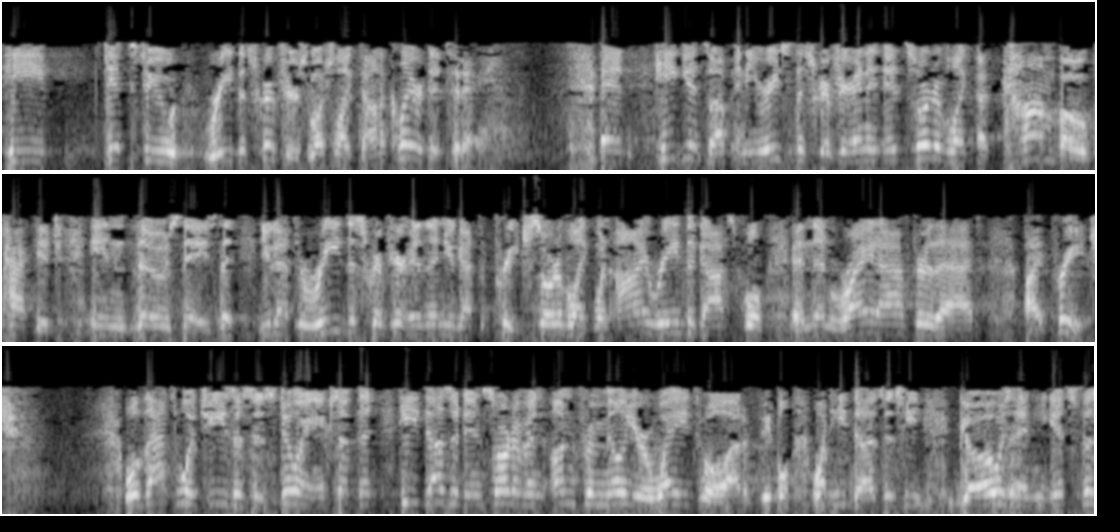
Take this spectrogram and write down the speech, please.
he gets to read the scriptures, much like Donna Claire did today. And he gets up and he reads the scripture, and it, it's sort of like a combo package in those days that you got to read the scripture and then you got to preach. Sort of like when I read the gospel, and then right after that, I preach. Well, that's what Jesus is doing, except that he does it in sort of an unfamiliar way to a lot of people. What he does is he goes and he gets the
